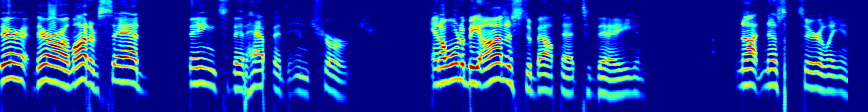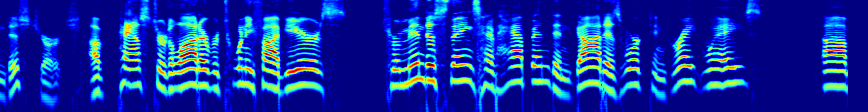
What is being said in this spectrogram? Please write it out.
There, there are a lot of sad things that happen in church. And I want to be honest about that today. And not necessarily in this church. I've pastored a lot over 25 years. Tremendous things have happened, and God has worked in great ways. Uh,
